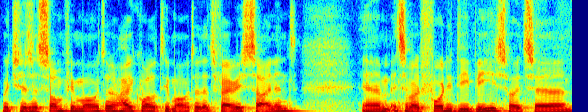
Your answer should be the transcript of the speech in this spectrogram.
which is a Somfy motor, high quality motor that's very silent. Um, it's about 40 dB, so it's uh,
